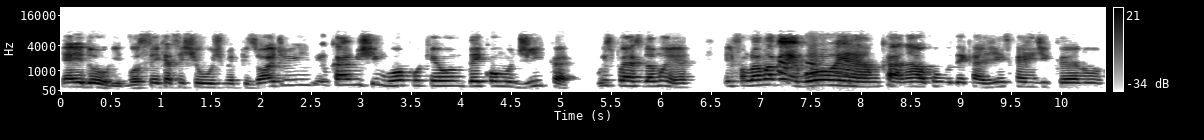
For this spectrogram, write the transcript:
e aí, Doug, você que assistiu o último episódio e o cara me xingou porque eu dei como dica o Expresso da Manhã. Ele falou: é uma vergonha um canal como o Decagins ficar indicando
